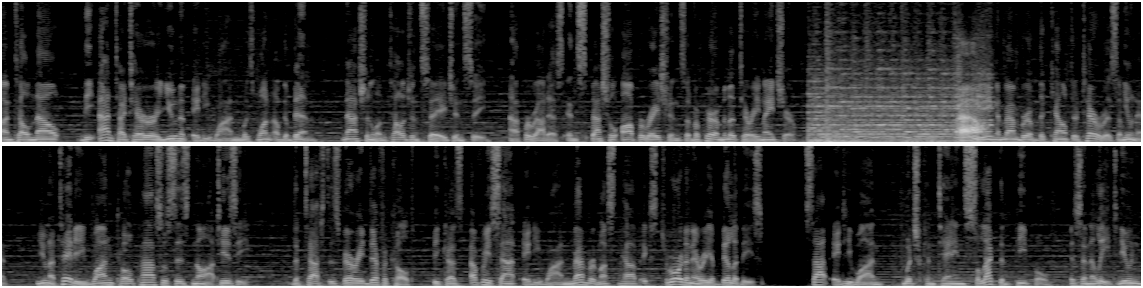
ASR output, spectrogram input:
Until now, the Anti-Terror Unit 81 was one of the BIN, National Intelligence Agency, apparatus in special operations of a paramilitary nature. Wow. Being a member of the counterterrorism unit, Unit 81 Kopassus is not easy. The test is very difficult, because every SAT-81 member must have extraordinary abilities. SAT-81, which contains selected people, is an elite unit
